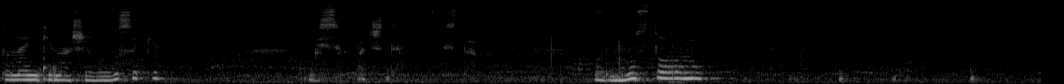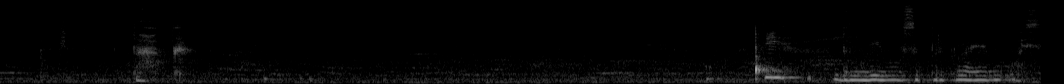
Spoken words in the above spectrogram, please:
тоненькі наші вусики. Ось, бачите, ось так. Одну сторону. Так. І другий вусик приклеїмо ось.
